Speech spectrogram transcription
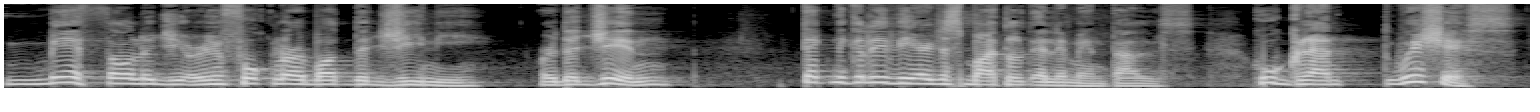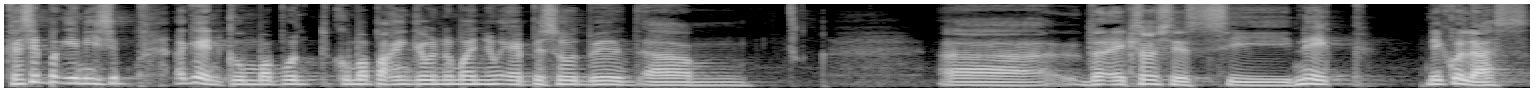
mythology or yung folklore about the genie or the jinn, technically they are just bottled elementals who grant wishes. Kasi pag inisip, again, kung, mapunt, kung mapakinggan naman yung episode with um, uh, The Exorcist, si Nick, Nicholas,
